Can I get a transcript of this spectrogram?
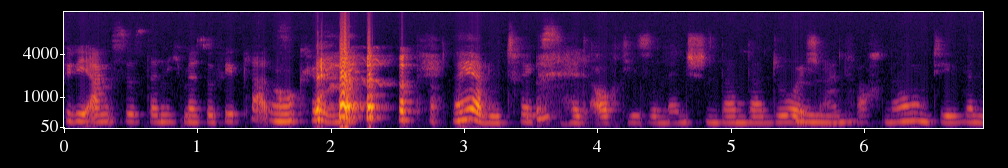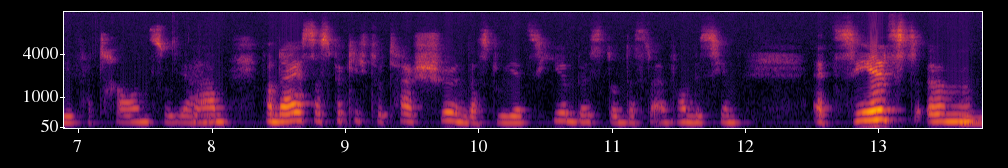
Für die Angst ist dann nicht mehr so viel Platz. Okay. naja, du trägst halt auch diese Menschen dann dadurch Mhm. einfach, ne? Und die, wenn die Vertrauen zu dir Ja. haben. Von daher ist das wirklich total schön, dass du jetzt hier bist und dass du einfach ein bisschen erzählst, ähm, Mhm.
